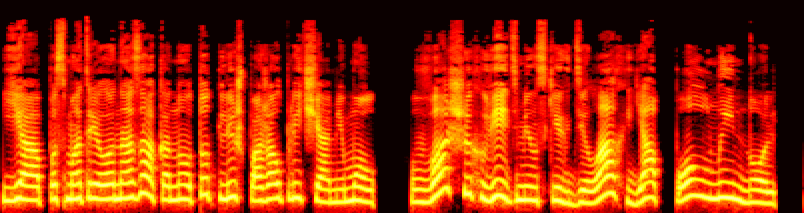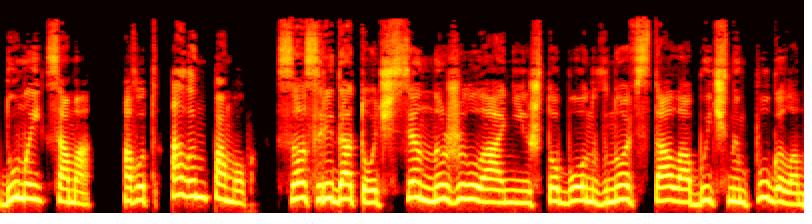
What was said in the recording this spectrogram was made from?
Я посмотрела на Зака, но тот лишь пожал плечами, мол, в ваших ведьминских делах я полный ноль. Думай сама. А вот Алан помог. Сосредоточься на желании, чтобы он вновь стал обычным пугалом,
